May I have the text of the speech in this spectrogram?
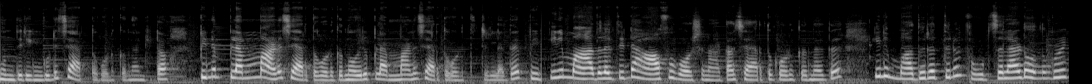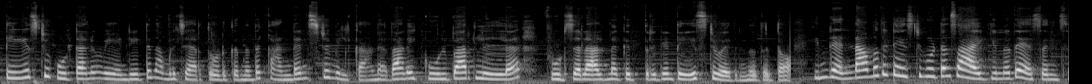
മുന്തിരിയും കൂടി ചേർത്ത് കൊടുക്കുന്നുണ്ട് കേട്ടോ പിന്നെ പ്ലമ്മാണ് ചേർത്ത് കൊടുക്കുന്നത്. ഒരു പ്ലമ്മാണ് ചേർത്ത് കൊടുത്തിട്ടുള്ളത്. ഇനി മാതളത്തിന്റെ ഹാഫ് പോർഷൻ ആട്ടോ ചേർത്ത് കൊടുക്കുന്നത്. ഇനി മധുരത്തിനും ഫ്രൂട്ട് സലാഡും ഒന്നും കൂടി ടേസ്റ്റ് കൂട്ടാനും വേണ്ടിയിട്ട് നമ്മൾ ചേർത്ത് കൊടുക്കുന്നത് കണ്ടൻസ്ഡ് മിൽക്കാണ് അതാണ് ഈ കൂൾ ബാറിലുള്ള ഫ്രൂട്ട് സലാഡിനൊക്കെ ഇത്രയ്ക്കും ടേസ്റ്റ് വരുന്നത് കേട്ടോ ഇനി രണ്ടാമത് ടേസ്റ്റ് കൂട്ടാൻ സഹായിക്കുന്നത് എസൻസ്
